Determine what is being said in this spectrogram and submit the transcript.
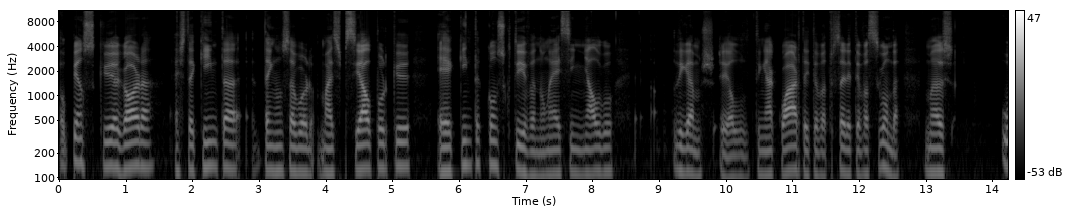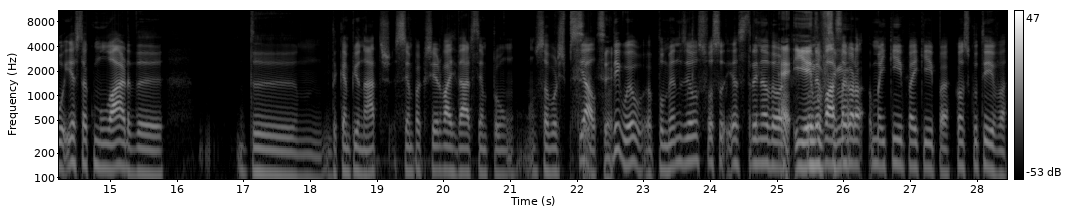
eu penso que agora esta quinta tem um sabor mais especial porque é a quinta consecutiva, não é assim algo, digamos, ele tinha a quarta e teve a terceira e teve a segunda, mas este acumular de, de, de campeonatos sempre a crescer vai dar sempre um, um sabor especial. sim. Digo eu, pelo menos eu se fosse esse treinador É, e ainda levasse cima, agora uma equipa a equipa consecutiva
